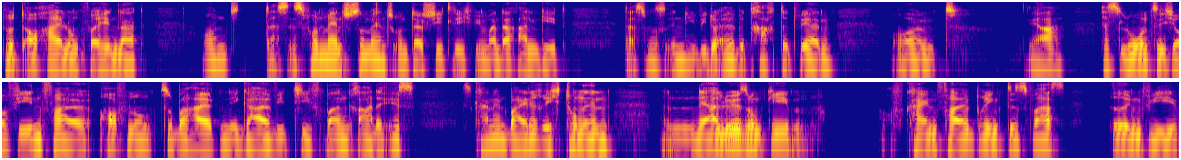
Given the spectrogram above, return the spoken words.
wird auch Heilung verhindert. Und das ist von Mensch zu Mensch unterschiedlich, wie man da rangeht. Das muss individuell betrachtet werden. Und ja, es lohnt sich auf jeden Fall, Hoffnung zu behalten, egal wie tief man gerade ist. Es kann in beide Richtungen eine Erlösung geben. Auf keinen Fall bringt es was, irgendwie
